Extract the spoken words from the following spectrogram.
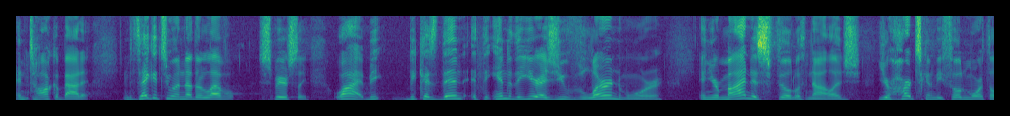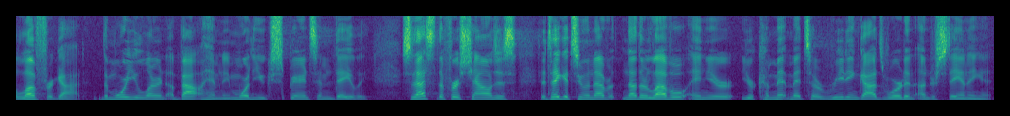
and talk about it. And take it to another level spiritually. Why? Be, because then at the end of the year, as you've learned more and your mind is filled with knowledge, your heart's going to be filled more with the love for God. The more you learn about Him, the more you experience Him daily. So that's the first challenge is to take it to another, another level in your, your commitment to reading God's Word and understanding it.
